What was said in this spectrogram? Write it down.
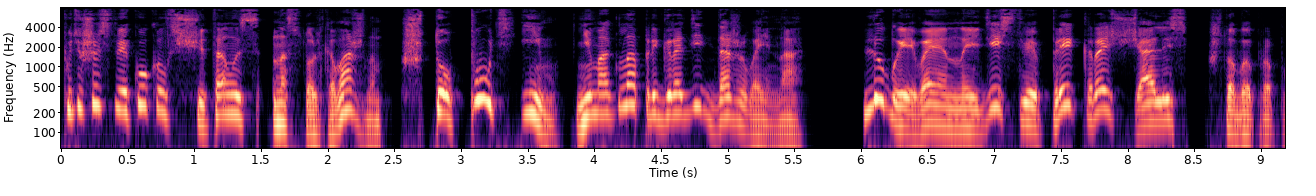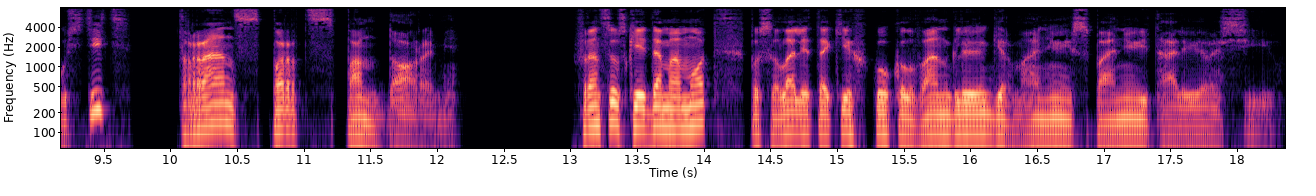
Путешествие кукол считалось настолько важным, что путь им не могла преградить даже война. Любые военные действия прекращались, чтобы пропустить транспорт с Пандорами. Французские дома мод посылали таких кукол в Англию, Германию, Испанию, Италию и Россию.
